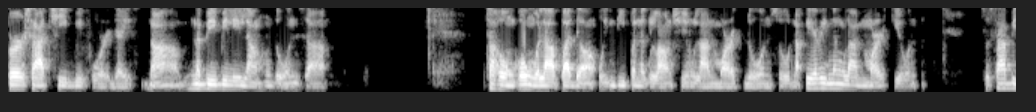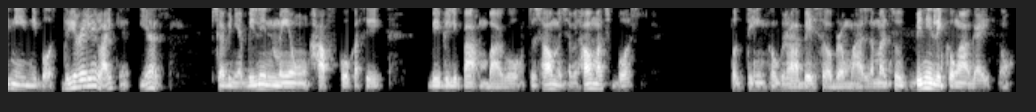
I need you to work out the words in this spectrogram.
Versace before guys na nabibili lang doon sa sa Hong Kong wala pa daw o hindi pa nag-launch yung Landmark doon. So naki-rin ng Landmark yun. So sabi ni ni boss, "Do you really like it?" "Yes." Sabi niya, "Bilhin mo yung half ko kasi bibili pa akong bago." Tapos, "How much?" Sabi, "How much boss?" Pagtingin ko grabe sobrang mahal naman. So binili ko nga guys 'no.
